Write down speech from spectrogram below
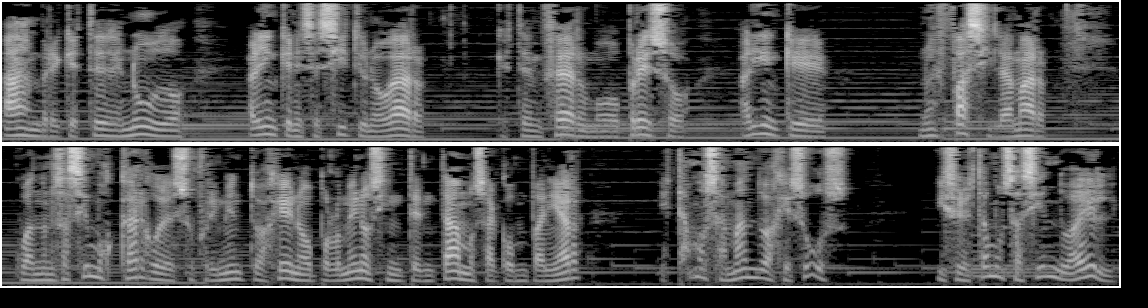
hambre, que esté desnudo, alguien que necesite un hogar, que esté enfermo o preso, alguien que no es fácil amar, cuando nos hacemos cargo del sufrimiento ajeno, o por lo menos intentamos acompañar, estamos amando a Jesús y se lo estamos haciendo a Él.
